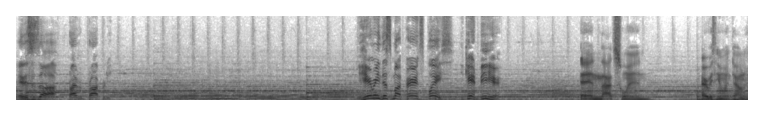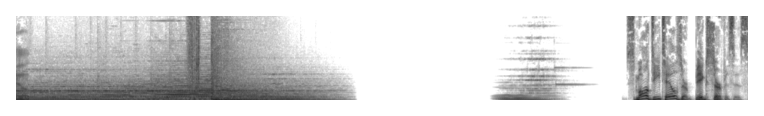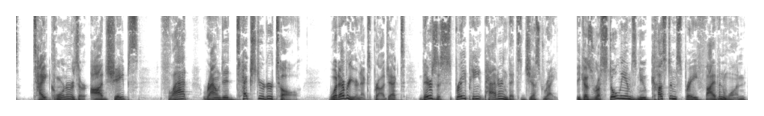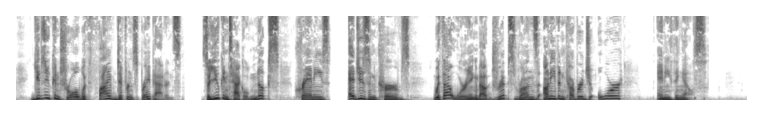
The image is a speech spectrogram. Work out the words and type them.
Hey, this is uh private property. You hear me? This is my parents' place. You can't be here. And that's when everything went downhill. Small details are big surfaces. Tight corners are odd shapes. Flat, rounded, textured, or tall. Whatever your next project, there's a spray paint pattern that's just right. Because Rust new Custom Spray 5 in 1 gives you control with five different spray patterns. So you can tackle nooks, crannies, edges, and curves without worrying about drips, runs, uneven coverage, or anything else.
